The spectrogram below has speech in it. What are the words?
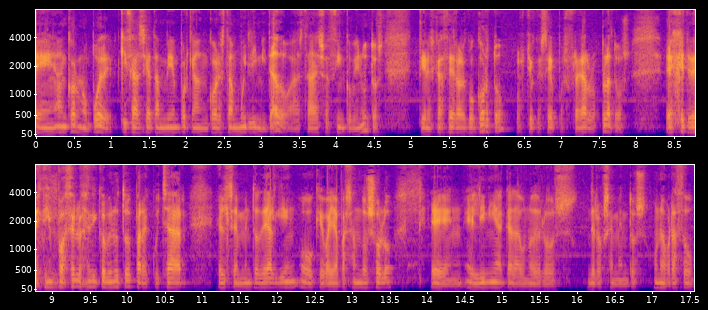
en Anchor no puede. Quizás sea también porque Anchor está muy limitado hasta esos 5 minutos. Tienes que hacer algo corto, pues yo que sé, pues fregar los platos. Es que te dé tiempo a hacerlo en 5 minutos para escuchar el segmento de alguien o que vaya pasando solo en, en línea cada uno de los, de los segmentos. Un abrazo.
